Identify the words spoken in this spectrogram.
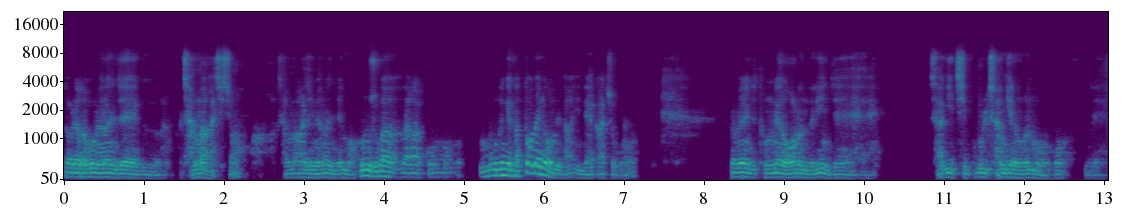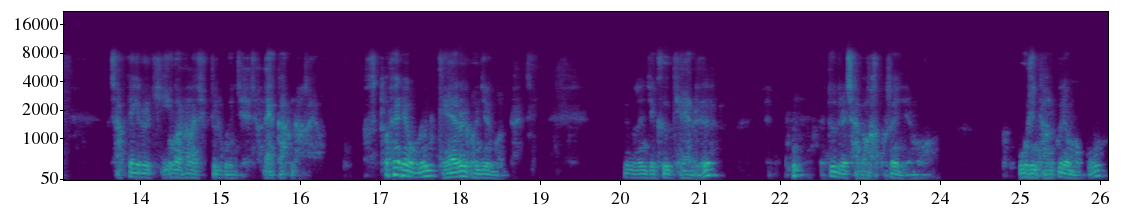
그래서 보면은 이제 그 장마가지죠. 장마가 지면은 이제 뭐 홍수가 나갔고 뭐 모든 게 다 떠내려옵니다. 이 내가 쪽으로. 그러면 이제 동네 어른들이 이제 자기 집 물 잠기는 걸 모르고 이제 작대기를 긴 걸 하나씩 들고 이제 저 냇가로 나가요. 그래서 또 내려오는 개를 건지는 겁니다. 그리고 이제 그 개를 두드려 잡아갖고서 이제 뭐 오신탕을 끓여 먹고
